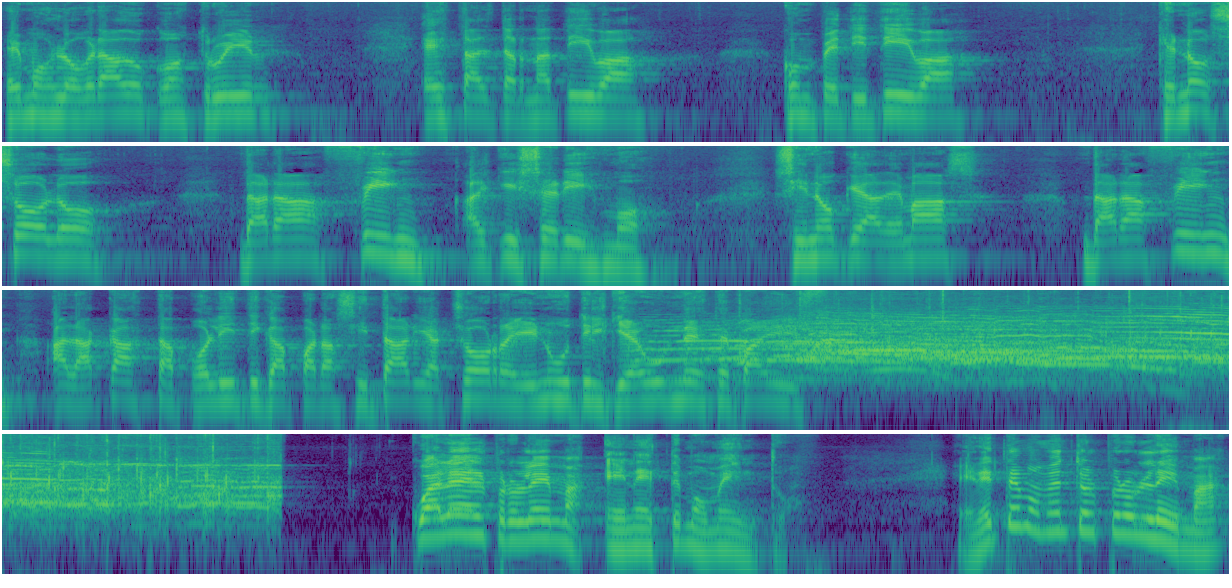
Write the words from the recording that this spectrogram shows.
hemos logrado construir esta alternativa competitiva que no solo dará fin al quiserismo, sino que además dará fin a la casta política parasitaria, chorra e inútil que hunde este país. ¿Cuál es el problema en este momento? En este momento el problema,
